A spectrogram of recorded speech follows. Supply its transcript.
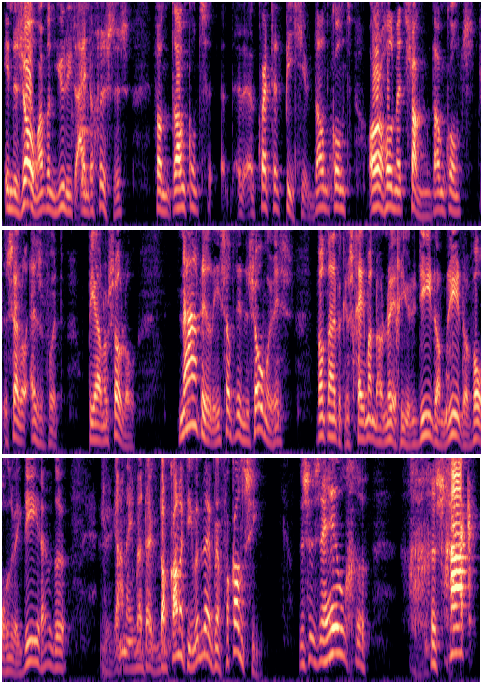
in de zomer, van juli tot eind augustus. Van dan komt een kwartet Pietje, dan komt orgel met zang, dan komt cello enzovoort, piano solo. Nadeel is dat het in de zomer is, want dan heb ik een schema, nou 9 juli die, dan die, dan volgende week die. Hè. Ja nee, maar dan kan ik niet, want dan ben ik met vakantie. Dus het is een heel ge, geschaak.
